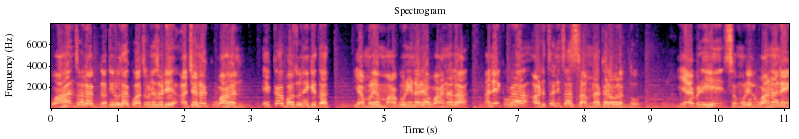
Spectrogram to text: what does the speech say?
वाहन चालक गतिरोधक वाचवण्यासाठी अचानक वाहन एका बाजूने घेतात. यामुळे मागून येणाऱ्या वाहनाला अनेक वेळा अडचणीचा सामना करावा लागतो. यावेळीही समोरील वाहनाने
